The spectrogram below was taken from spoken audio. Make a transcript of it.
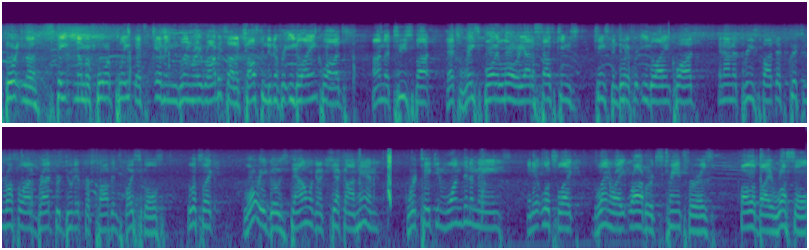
sporting the state number four plate. That's Evan Glenwright Roberts out of Charleston doing it for Eagle Eye and Quads. On the two spot, that's Race Boy Laurie out of South Kings, Kingston doing it for Eagle Eye and Quads. And on the three spot, that's Christian Russell out of Bradford doing it for Providence Bicycles. It looks like Laurie goes down. We're going to check on him. We're taking one to the main, and it looks like Glenwright Roberts transfers, followed by Russell.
